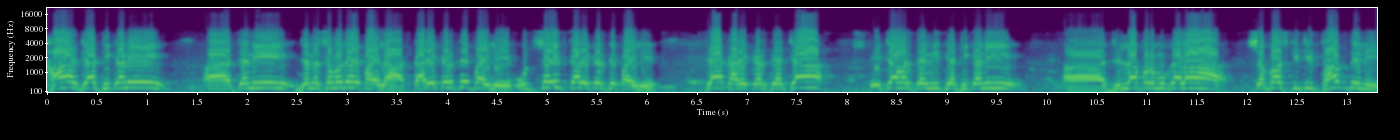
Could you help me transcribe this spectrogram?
हा ज्या ठिकाणी त्यांनी जनसमुदाय पाहिला कार्यकर्ते पाहिले उत्साहित कार्यकर्ते पाहिले त्या कार्यकर्त्याच्या याच्यावर त्यांनी त्या ठिकाणी जिल्हा प्रमुखाला शबासकीची थाप दिली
